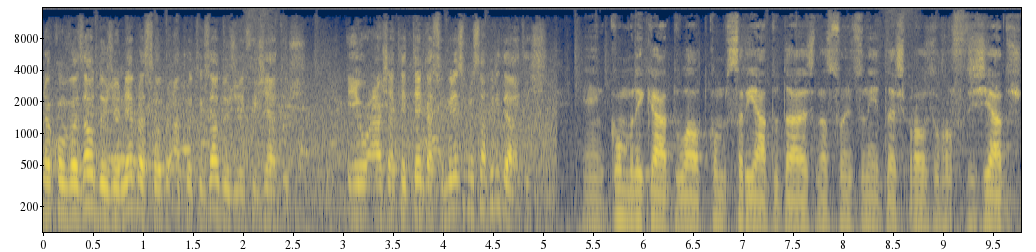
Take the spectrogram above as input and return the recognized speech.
na Convenção de Genebra sobre a proteção dos refugiados. Eu acho que tem que assumir as responsabilidades. Em comunicado, o Alto Comissariado das Nações Unidas para os Refugiados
